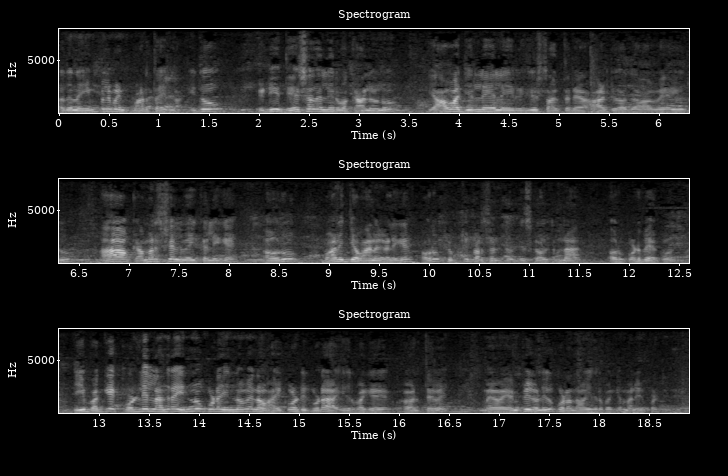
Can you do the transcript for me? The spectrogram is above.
ಅದನ್ನು ಇಂಪ್ಲಿಮೆಂಟ್ ಮಾಡ್ತಾ ಇಲ್ಲ. ಇದು ಇಡೀ ದೇಶದಲ್ಲಿರುವ ಕಾನೂನು ಯಾವ ಜಿಲ್ಲೆಯಲ್ಲಿ ರಿಜಿಸ್ಟರ್ ಆಗ್ತಾರೆ ಆರ್ ಟಿ ಇದು ಆ ಕಮರ್ಷಿಯಲ್ ವೆಹಿಕಲಿಗೆ ಅವರು ವಾಣಿಜ್ಯ ವಾಹನಗಳಿಗೆ ಅವರು ಫಿಫ್ಟಿ ಪರ್ಸೆಂಟ್ ಡಿಸ್ಕೌಂಟನ್ನು ಅವರು ಕೊಡಬೇಕು. ಈ ಬಗ್ಗೆ ಕೊಡಲಿಲ್ಲ ಅಂದರೆ ಇನ್ನೂ ಕೂಡ ಇನ್ನೊಮ್ಮೆ ನಾವು ಹೈಕೋರ್ಟಿಗೆ ಕೂಡ ಇದ್ರ ಬಗ್ಗೆ ಹೇಳ್ತೇವೆ. ಎಂ ಪಿಗಳಿಗೂ ಕೂಡ ನಾವು ಇದ್ರ ಬಗ್ಗೆ ಮನವಿ ಕೊಟ್ಟಿದ್ದೇವೆ.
